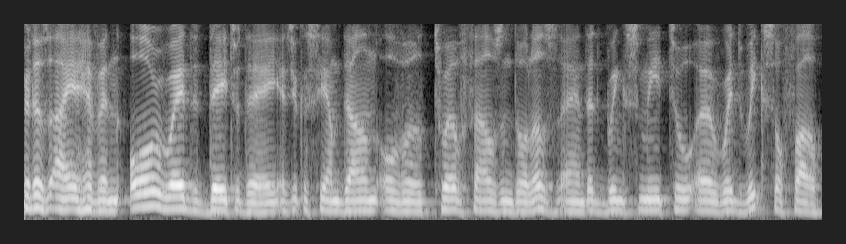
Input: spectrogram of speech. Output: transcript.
Traders, I have an all red day today. As you can see, I'm down over $12,000 and that brings me to a red week so far.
